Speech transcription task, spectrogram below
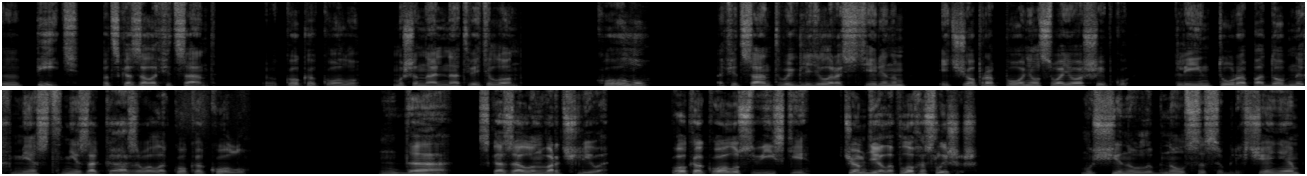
«Э, «Пить», — подсказал официант. «Кока-колу», — машинально ответил он. «Колу?» Официант выглядел растерянным и Чопра понял свою ошибку. Клиентура подобных мест не заказывала Кока-Колу. «Да», — сказал он ворчливо, — «Кока-Колу с виски. В чем дело, плохо слышишь?» Мужчина улыбнулся с облегчением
